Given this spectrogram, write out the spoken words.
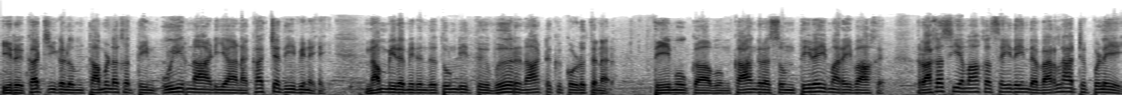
இரு கட்சிகளும் தமிழகத்தின் உயிர் நாடியான கச்சதீவினை நம்மிடமிருந்து துண்டித்து வேறு நாட்டுக்கு கொடுத்தனர் திமுகவும் காங்கிரசும் திரைமறைவாக ரகசியமாக செய்த இந்த வரலாற்று பிழையை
